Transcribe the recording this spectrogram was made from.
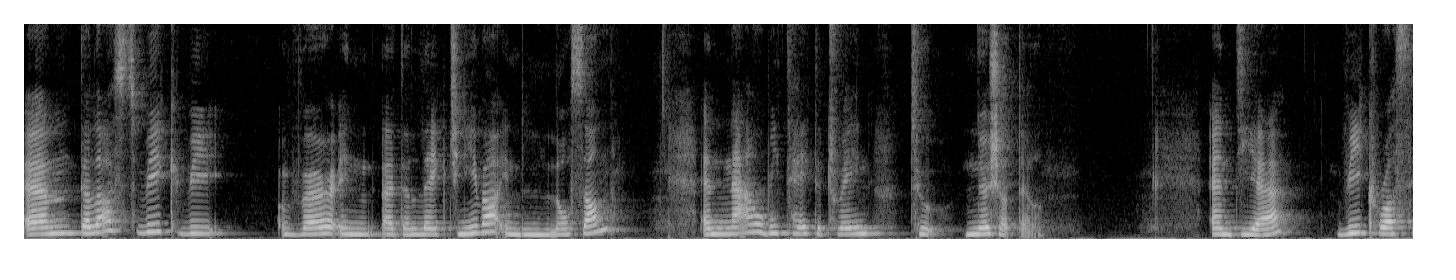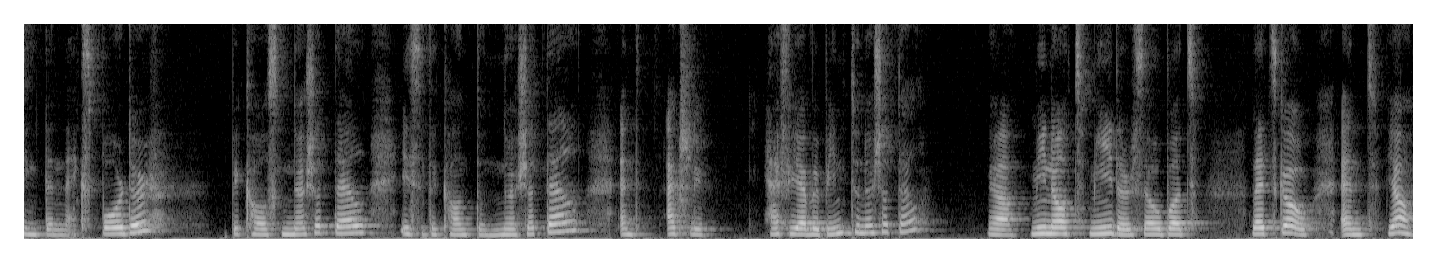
um, the last week we were in at the Lake Geneva in Lausanne, and now we take the train to Neuchâtel. And yeah, we crossing the next border because Neuchâtel is the canton Neuchâtel. And actually, have you ever been to Neuchâtel? Yeah, me not, me either. So, but let's go. And yeah,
